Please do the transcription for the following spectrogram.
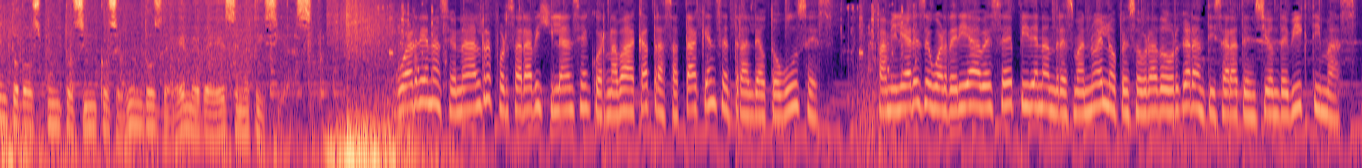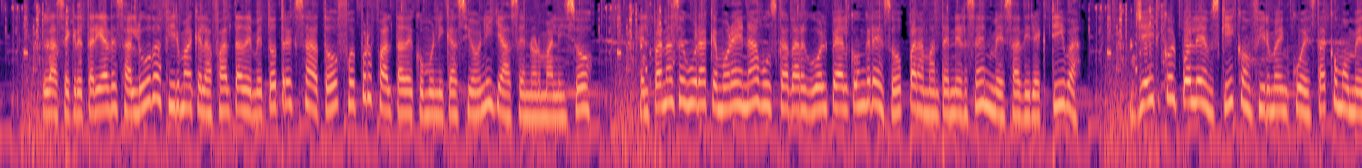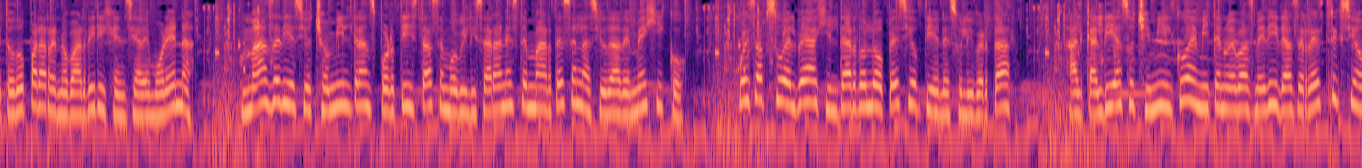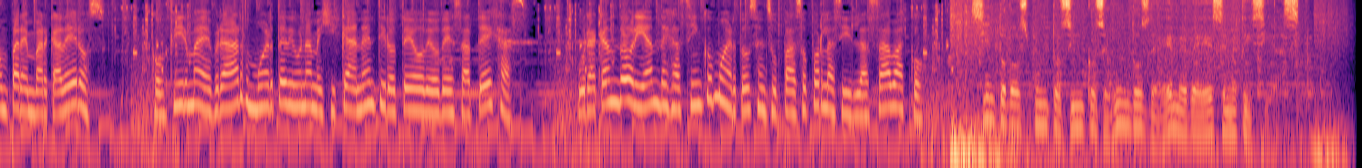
102.5 segundos de MBS Noticias. Guardia Nacional reforzará vigilancia en Cuernavaca tras ataque en central de autobuses. Familiares de guardería ABC piden a Andrés Manuel López Obrador garantizar atención de víctimas. La Secretaría de Salud afirma que la falta de metotrexato fue por falta de comunicación y ya se normalizó. El PAN asegura que Morena busca dar golpe al Congreso para mantenerse en mesa directiva. Jade Kolpolensky confirma encuesta como método para renovar dirigencia de Morena. Más de 18.000 transportistas se movilizarán este martes en la Ciudad de México. Juez absuelve a Gildardo López y obtiene su libertad. Alcaldía Xochimilco emite nuevas medidas de restricción para embarcaderos. Confirma Ebrard muerte de una mexicana en tiroteo de Odessa, Texas. Huracán Dorian deja cinco muertos en su paso por las Islas Sábaco. 102.5 segundos de MBS Noticias.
